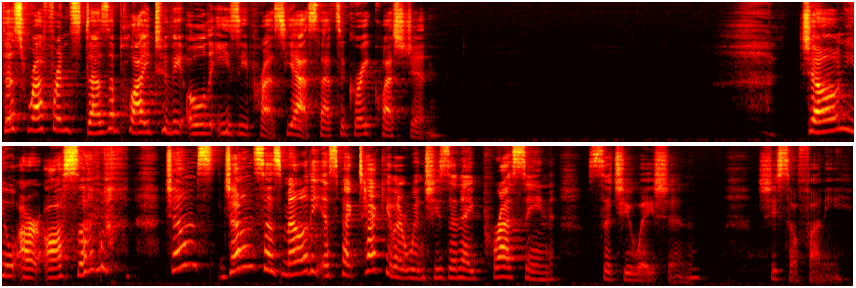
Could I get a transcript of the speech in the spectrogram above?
This reference does apply to the old Easy Press. Yes, that's a great question. Joan, you are awesome. Joan, Joan says Melody is spectacular when she's in a pressing situation. She's so funny.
